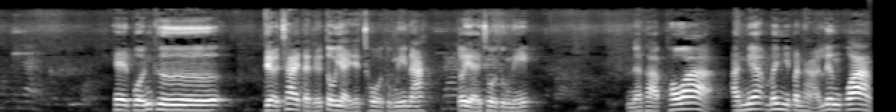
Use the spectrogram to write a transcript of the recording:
เอาไปใหญ่เหตุผลคือ เดี๋ยวใช่แต่เดี๋ยวตัวใหญ่จะโชว์ตรงนี้นะ ตัวใหญ่โชว์ตรงนี้ นะครับ เพราะว่าอันเนี้ยไม่มีปัญหาเรื่องกว้าง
